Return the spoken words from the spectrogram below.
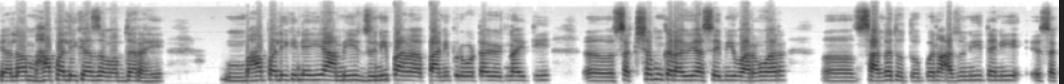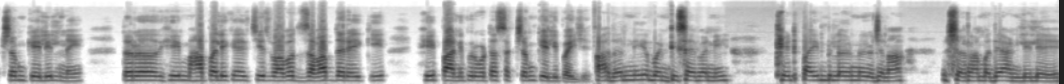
याला महापालिका जबाबदार आहे. महापालिकेने ही आम्ही जुनी पा पाणी पुरवठा योजना ती सक्षम करावी असे मी वारंवार सांगत होतो. पण अजूनही त्यांनी सक्षम केलेली नाही. तर ही महापालिकेची बाबत जबाबदारी आहे की ही पाणी पुरवठा सक्षम केली पाहिजे. आदरणीय बंटी साहेबांनी थेट पाईपलाईन योजना शहरामध्ये आणलेली आहे.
